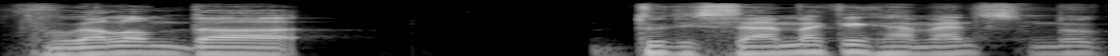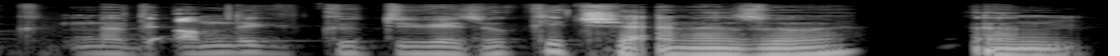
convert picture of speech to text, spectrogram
Vooral omdat door die samenwerking gaan mensen ook naar die andere cultuur ook iets chatten en zo. Hè. En,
